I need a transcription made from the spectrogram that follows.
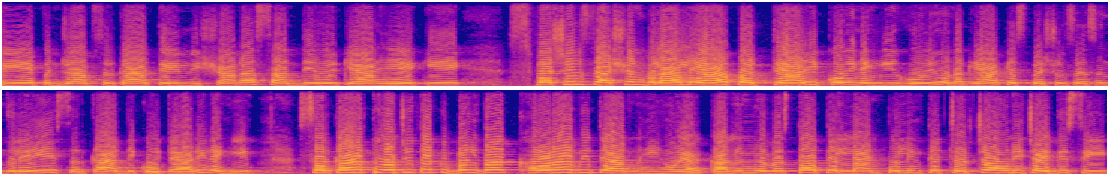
ਨੇ ਪੰਜਾਬ ਸਰਕਾਰ ਤੇ ਨਿਸ਼ਾਨਾ ਸਾਧਦੇ ਹੋਏ ਕਿਹਾ ਹੈ ਕਿ ਸਪੈਸ਼ਲ ਸੈਸ਼ਨ ਬੁਲਾ ਲਿਆ, ਪਰ ਤਿਆਰੀ ਕੋਈ ਨਹੀਂ ਹੋਈ। ਉਹਨਾਂ ਕਿਹਾ ਕਿ ਸਪੈਸ਼ਲ ਸੈਸ਼ਨ ਦੇ ਲਈ ਸਰਕਾਰ ਦੀ ਕੋਈ ਤਿਆਰੀ ਨਹੀਂ। ਸਰਕਾਰ ਤੋਂ ਅਜੇ ਤੱਕ ਬਿੱਲ ਦਾ ਖਰੜਾ ਵੀ ਤਿਆਰ ਨਹੀਂ ਹੋਇਆ। ਕਾਨੂੰਨ ਵਿਵਸਥਾ ਤੇ ਲੈਂਡ ਪੋਲਿੰਗ ਤੇ ਚਰਚਾ ਹੋਣੀ ਚਾਹੀਦੀ ਸੀ,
